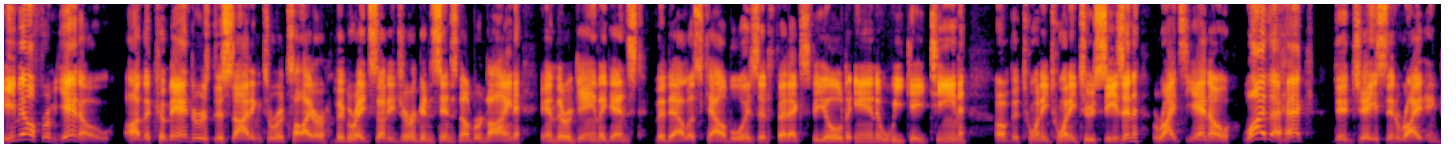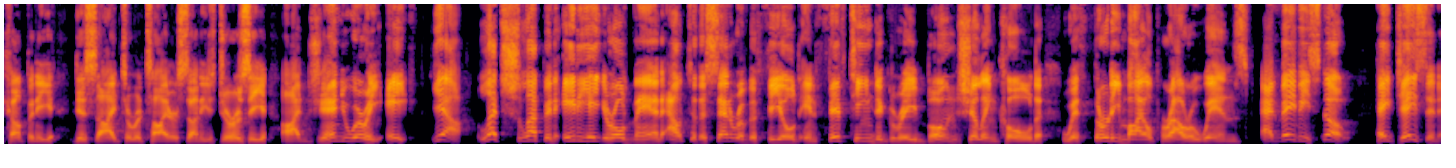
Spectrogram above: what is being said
Email from Yano on the Commanders deciding to retire the great Sonny Jurgensen's number nine in their game against the Dallas Cowboys at FedEx Field in Week 18 of the 2022 season. Writes Yano, why the heck did Jason Wright and company decide to retire Sonny's jersey on January 8th? Yeah, let's schlep an 88 year old man out to the center of the field in 15 degree bone chilling cold with 30 mile per hour winds and maybe snow. Hey, Jason,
